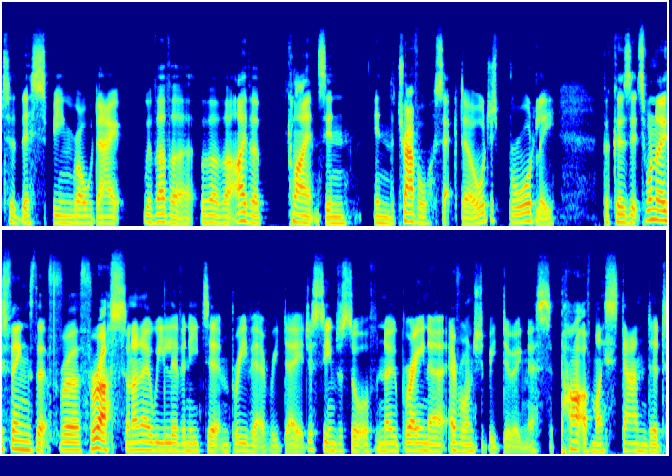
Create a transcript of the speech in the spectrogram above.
to this being rolled out with other with other either clients in in the travel sector or just broadly? because it's one of those things that for for us, and I know we live and eat it and breathe it every day. It just seems a sort of no brainer. Everyone should be doing this. Part of my standard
